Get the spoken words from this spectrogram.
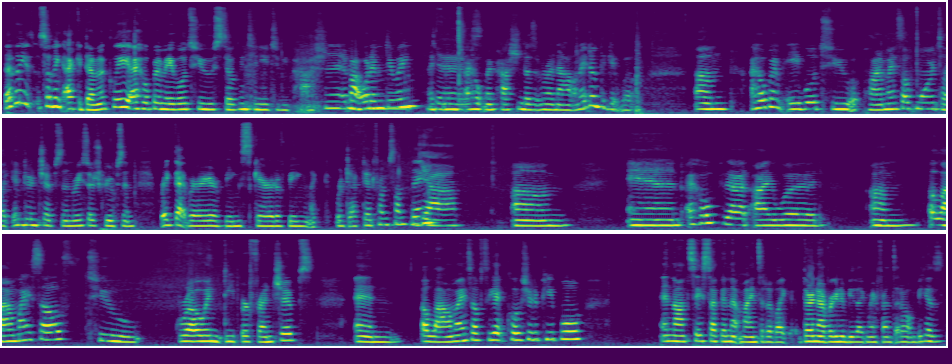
definitely something academically. I hope I'm able to still continue to be passionate about what I'm doing. I Yes. think I hope my passion doesn't run out, and I don't think it will. Um, I hope I'm able to apply myself more to like internships and research groups and break that barrier of being scared of being like rejected from something. Yeah. Um, and I hope that I would um, allow myself to grow in deeper friendships and allow myself to get closer to people and not stay stuck in that mindset of like they're never going to be like my friends at home because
